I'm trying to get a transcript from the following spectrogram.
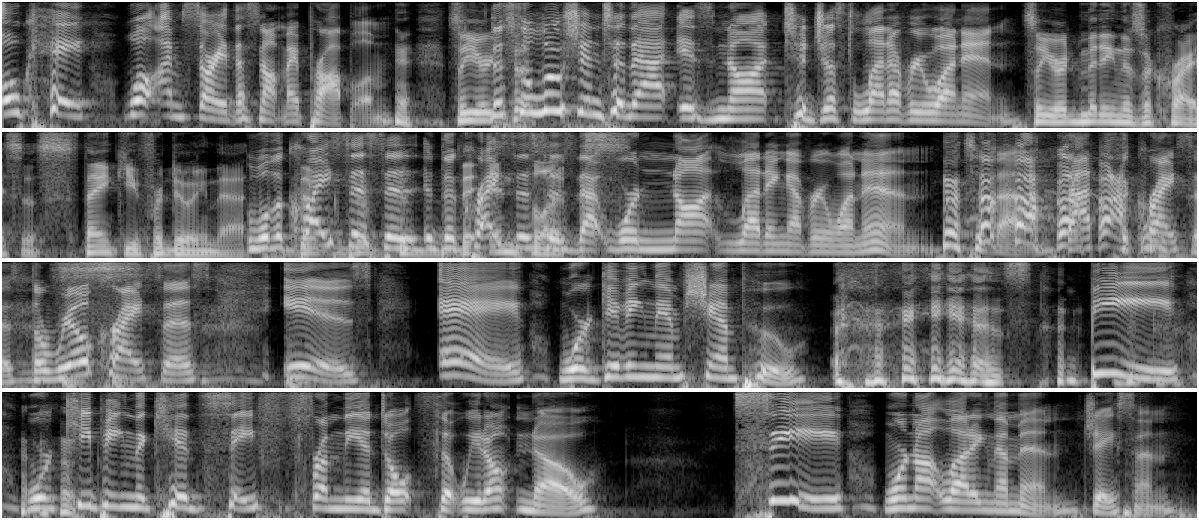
Okay, well, I'm sorry, that's not my problem. So you're- the so- solution to that is not to just let everyone in. So you're admitting there's a crisis. Thank you for doing that. Well, the crisis is the, crisis influx. is that we're not letting everyone in to them. That's the crisis. The real crisis is. A, we're giving them shampoo. yes. B, we're keeping the kids safe from the adults that we don't know. C, we're not letting them in, Jason.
